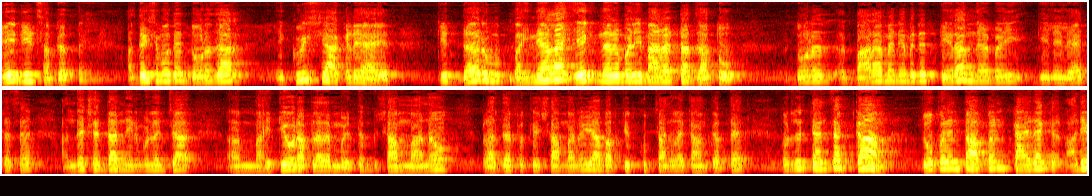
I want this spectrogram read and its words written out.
हे नीट समजत नाही. अध्यक्ष महोदय दोन हजार एकवीसचे आकडे आहेत की दर महिन्याला एक नरबळी महाराष्ट्रात जातो. दोन हजार बारा महिन्यामध्ये तेरा नरबळी गेलेले आहेत. असं अंधश्रद्धा निर्मूलनच्या माहितीवर आपल्याला मिळतं. श्याम मानव प्राध्यापक श्याम मानव या बाबतीत खूप चांगलं काम करतायत. परंतु त्यांचं काम जोपर्यंत आपण कायदा आणि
